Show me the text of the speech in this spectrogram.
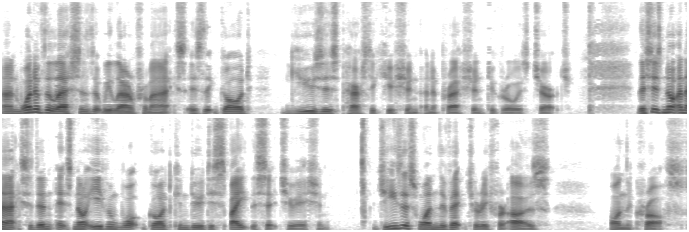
And one of the lessons that we learn from Acts is that God uses persecution and oppression to grow his church. This is not an accident, it's not even what God can do despite the situation. Jesus won the victory for us on the cross.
